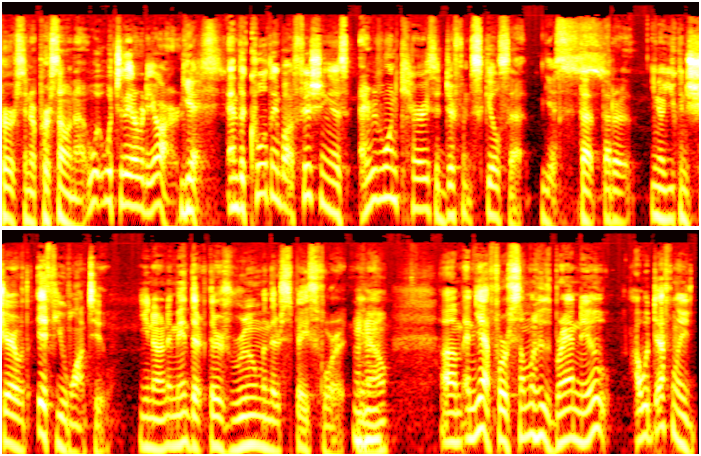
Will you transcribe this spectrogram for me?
person or persona, wh- which they already are. Yes. And the cool thing about fishing is everyone carries a different skill set. Yes. That that are you know you can share with if you want to. You know what I mean? There, there's room and there's space for it. Mm-hmm. You know. Um, and yeah, for someone who's brand new, I would definitely,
